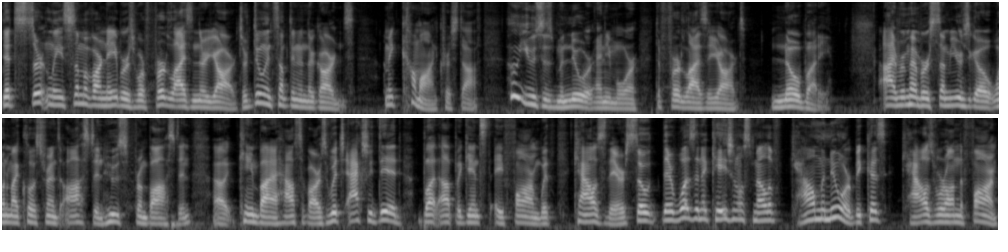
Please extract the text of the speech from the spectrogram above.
that certainly some of our neighbors were fertilizing their yards or doing something in their gardens. I mean, come on, Christoph. Who uses manure anymore to fertilize the yards? Nobody. I remember some years ago, one of my close friends, Austin, who's from Boston, uh, came by a house of ours, which actually did butt up against a farm with cows there. So there was an occasional smell of cow manure because cows were on the farm.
